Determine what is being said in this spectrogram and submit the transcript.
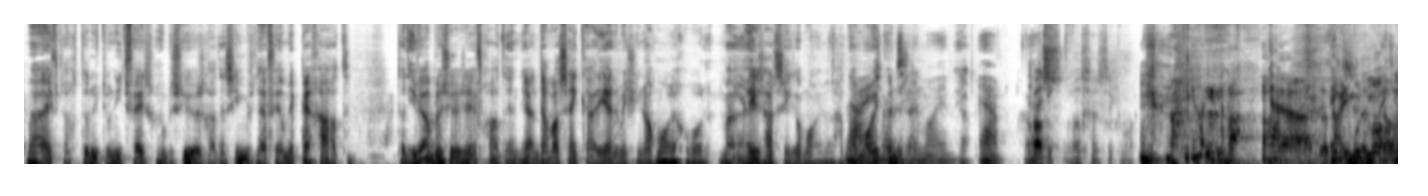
Maar hij heeft toch tot nu toe niet veel blessures gehad. En Siem heeft daar veel meer pech gehad. Dat hij wel blessures heeft gehad. En ja, dan was zijn carrière misschien nog mooier geworden. Maar hij is hartstikke mooi. Dat had nou, nog mooier kunnen zijn. mooi. Ja. Ja. Ja, was, was hartstikke mooi. ja. Ja, dat Ja, je, moet dat morgen,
